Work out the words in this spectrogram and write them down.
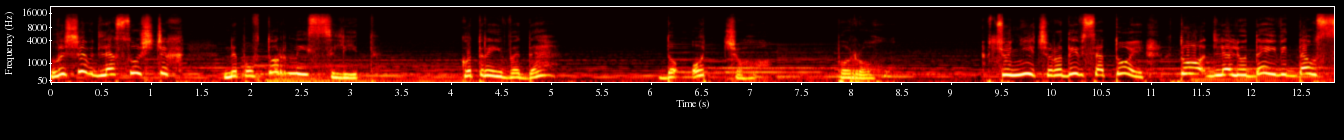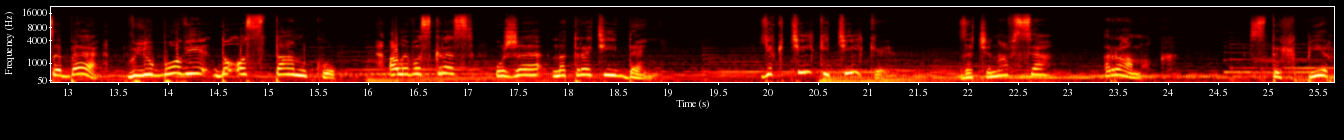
лишив для сущих неповторний слід, котрий веде до отчого порогу. В цю ніч родився той, хто для людей віддав себе в любові до останку, але воскрес уже на третій день. Як тільки-тільки зачинався ранок, з тих пір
